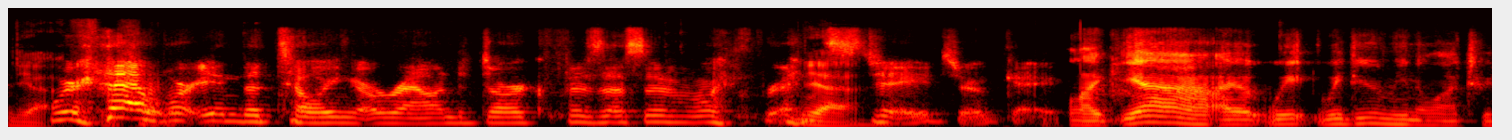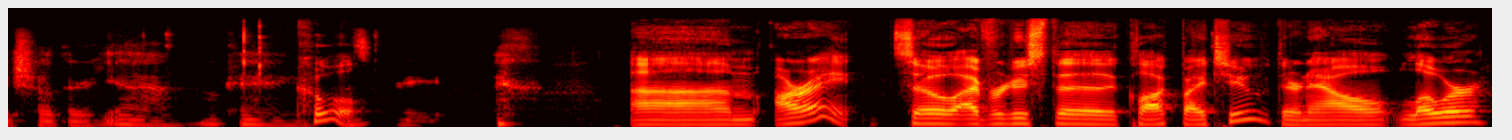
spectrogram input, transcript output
Yeah. We're we're in the towing around dark possessive boyfriend Yeah. stage. Okay. Like, yeah, I we we do mean a lot to each other. Yeah, okay, Cool. Um all right. So I've reduced the clock by 2. They're now lower.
